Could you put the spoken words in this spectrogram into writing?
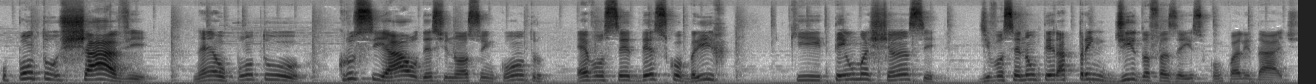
o ponto chave, né, o ponto crucial deste nosso encontro é você descobrir que tem uma chance de você não ter aprendido a fazer isso com qualidade.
